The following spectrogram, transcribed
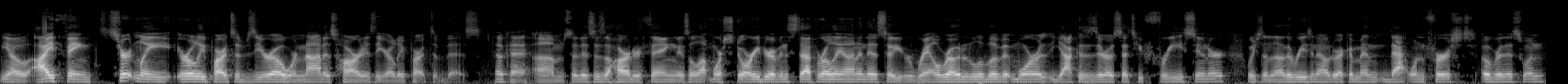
you know i think certainly early parts of zero were not as hard as the early parts of this Okay. um, so this is a harder thing there's a lot more story driven stuff early on in this so you're railroaded a little bit more yakuza zero sets you free sooner which is another reason i would recommend that one first over this one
